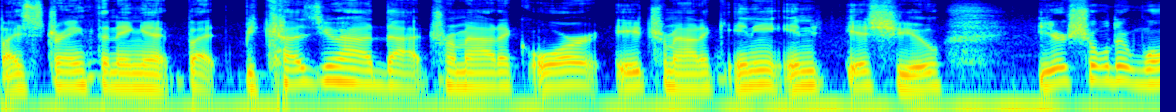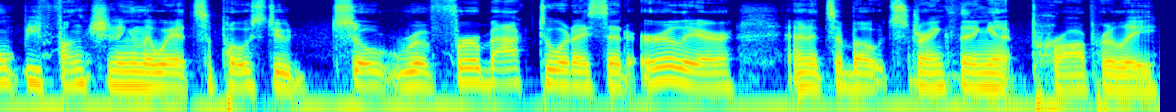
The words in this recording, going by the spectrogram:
by strengthening it. But because you had that traumatic or atraumatic any in- issue, your shoulder won't be functioning the way it's supposed to. So refer back to what I said earlier, and it's about strengthening it properly,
